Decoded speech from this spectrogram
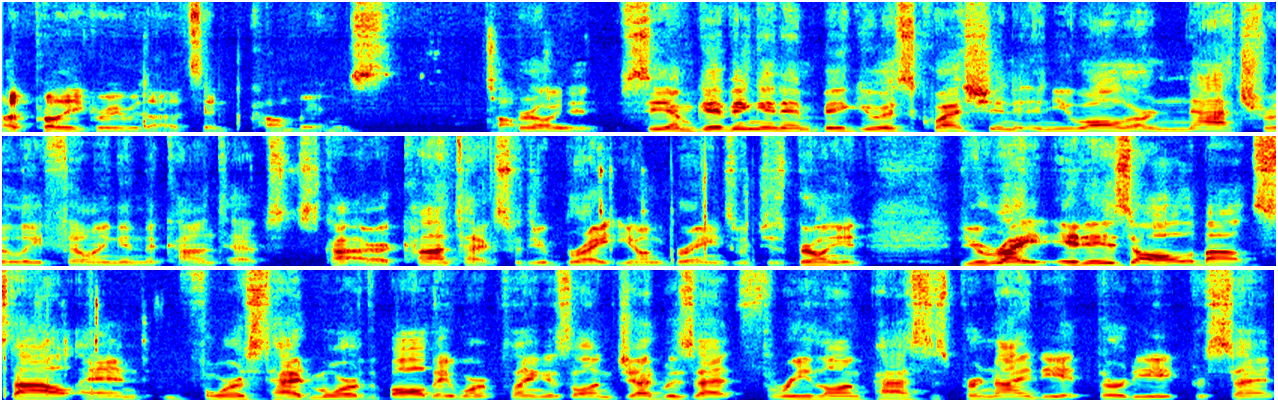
I'd probably agree with that. I'd say Callum Brittain was top. Brilliant. See, I'm giving an ambiguous question, and you all are naturally filling in the context or context with your bright young brains, which is brilliant. You're right. It is all about style, and Forest had more of the ball. They weren't playing as long. Jed was at three long passes per 90 at 38%.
